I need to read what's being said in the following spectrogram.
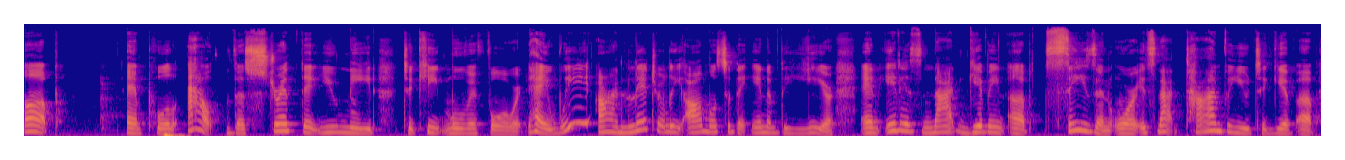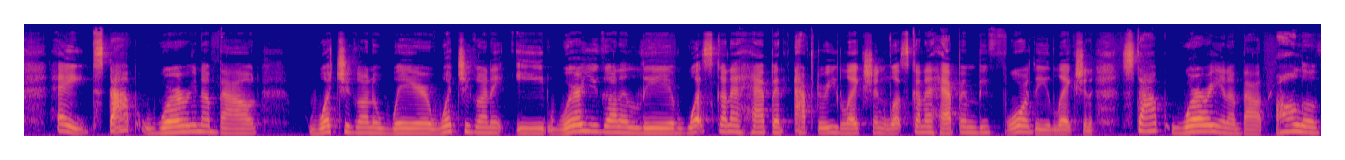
up and pull out the strength that you need to keep moving forward. Hey, we are literally almost to the end of the year, and it is not giving up season or it's not time for you to give up. Hey, stop worrying about what you're going to wear, what you're going to eat, where you're going to live, what's going to happen after election, what's going to happen before the election. Stop worrying about all of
